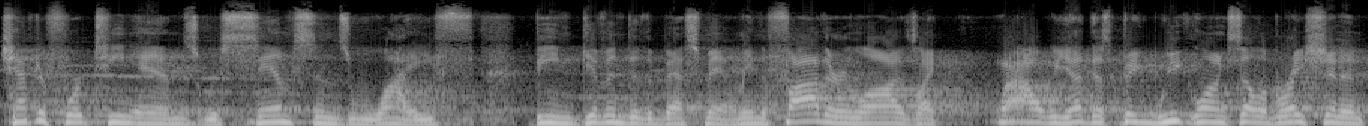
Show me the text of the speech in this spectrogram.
Chapter 14 ends with Samson's wife being given to the best man. I mean, the father in law is like, wow, we had this big week long celebration and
